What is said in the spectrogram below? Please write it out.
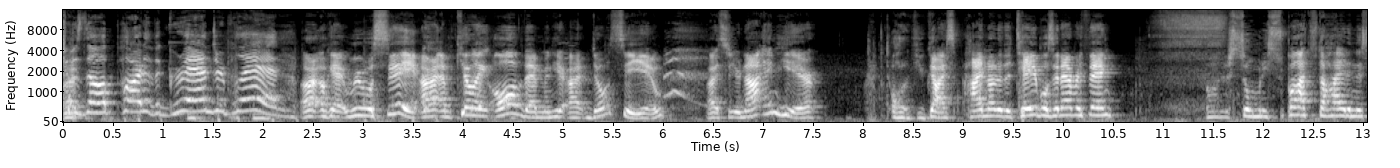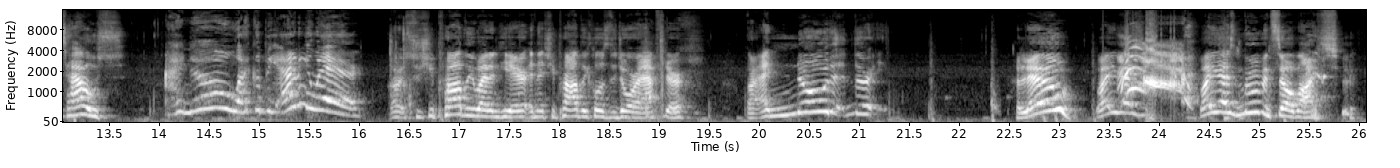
It was all part of the grander plan. All right, okay, we will see. All right, I'm killing all of them in here. I don't see you. All right, so you're not in here. All of you guys hiding under the tables and everything. Oh, there's so many spots to hide in this house. I know, I could be anywhere. All right, so she probably went in here, and then she probably closed the door after. All right, I know that there. Hello? Why are you guys? Ah! Why are you guys moving so much?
